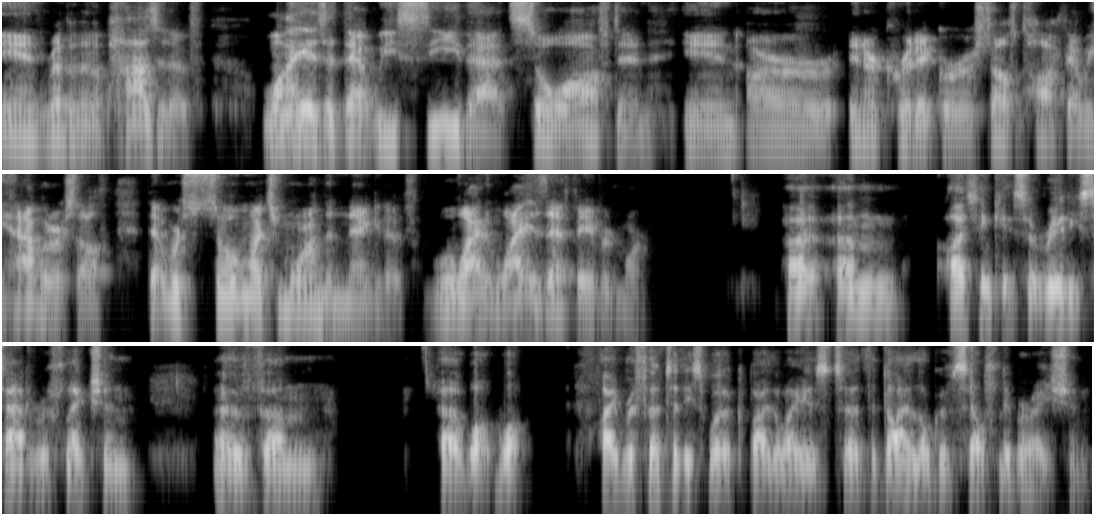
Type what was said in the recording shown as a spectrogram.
and rather than a positive why is it that we see that so often in our inner critic or self-talk that we have with ourselves that we're so much more on the negative? Well why why is that favored more? Uh, um, i think it's a really sad reflection of um, uh, what what i refer to this work by the way as uh, the dialogue of self-liberation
